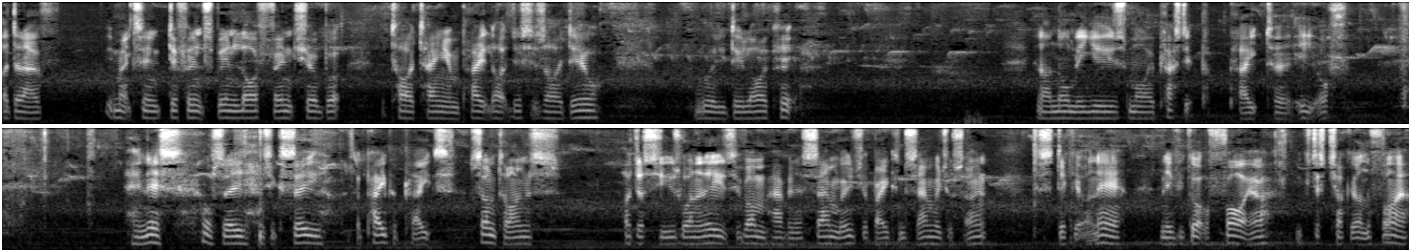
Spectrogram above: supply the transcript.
I don't know if it makes any difference being Life Venture, but titanium plate like this is ideal. I really do like it. And I normally use my plastic plate to eat off. And this, obviously, as you can see, the paper plates. Sometimes I just use one of these if I'm having a sandwich, a bacon sandwich or something, to stick it on there. And if you've got a fire, you can just chuck it on the fire.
